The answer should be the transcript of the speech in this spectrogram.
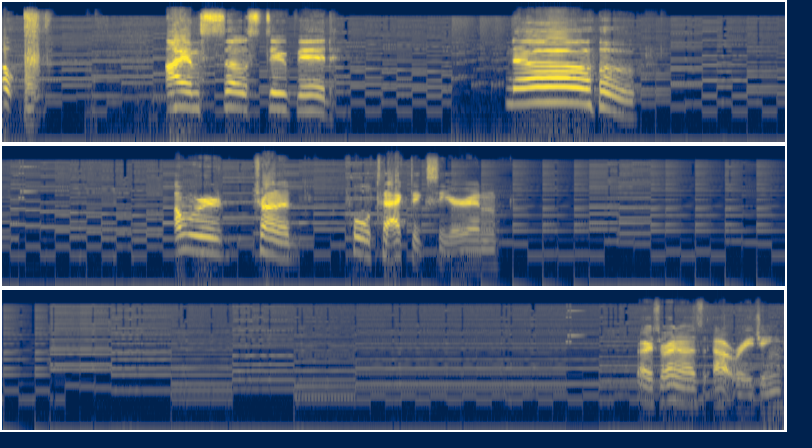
Oh, pfft. I am so stupid. No. I'm we're trying to pull tactics here and Alright, so right now it's outraging.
